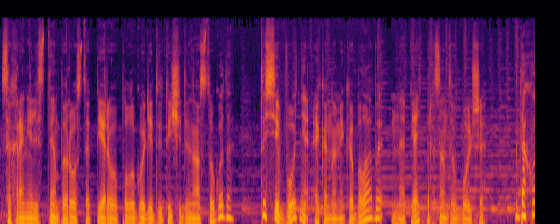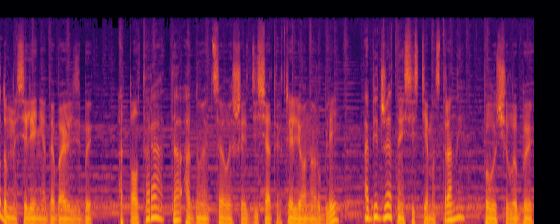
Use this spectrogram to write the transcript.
сохранились темпы роста первого полугодия 2012 года, то сегодня экономика была бы на 5% больше. К доходам населения добавились бы от 1,5 до 1,6 триллиона рублей, а бюджетная система страны получила бы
